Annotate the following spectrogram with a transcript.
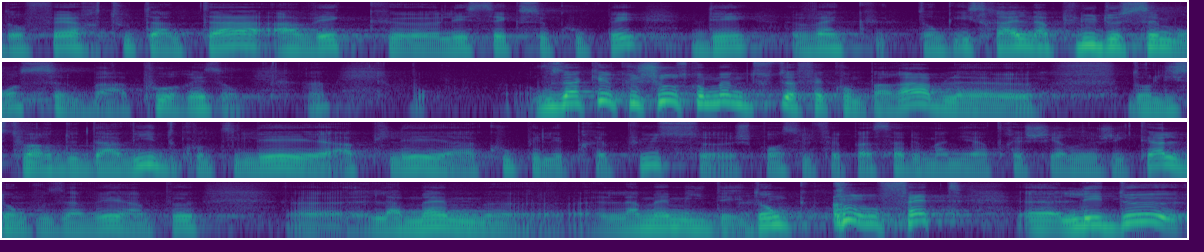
d'en faire tout un tas avec les sexes coupés des vaincus. Donc Israël n'a plus de sémence, bah, pour raison. Hein. Bon. Vous avez quelque chose quand même tout à fait comparable euh, dans l'histoire de David quand il est appelé à couper les prépuces. Je pense qu'il ne fait pas ça de manière très chirurgicale, donc vous avez un peu euh, la, même, euh, la même idée. Donc en fait, les deux,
